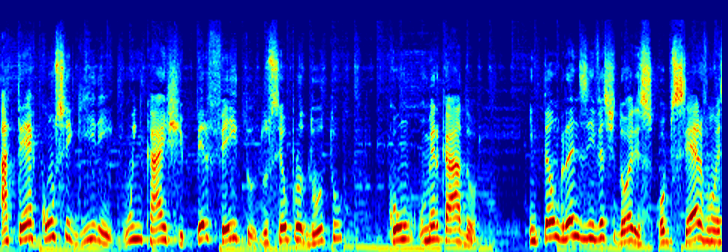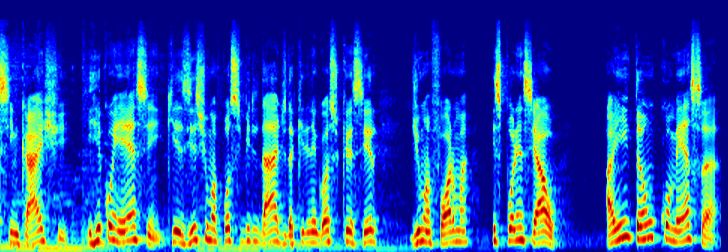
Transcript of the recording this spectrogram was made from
até conseguirem um encaixe perfeito do seu produto com o mercado. Então, grandes investidores observam esse encaixe e reconhecem que existe uma possibilidade daquele negócio crescer de uma forma exponencial. Aí então começa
